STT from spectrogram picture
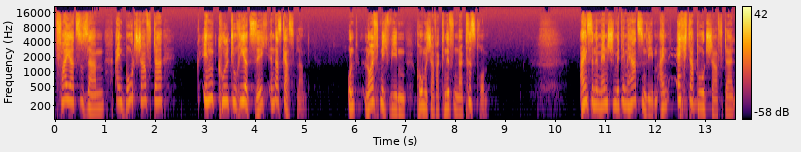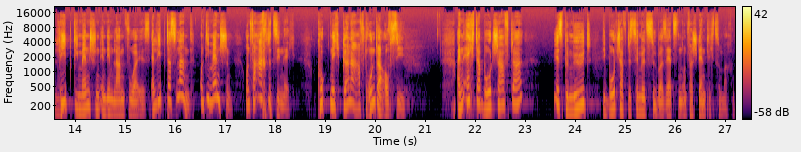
feier zusammen. Ein Botschafter inkulturiert sich in das Gastland und läuft nicht wie ein komischer, verkniffener Christ rum einzelne Menschen mit dem Herzen lieben. Ein echter Botschafter liebt die Menschen in dem Land, wo er ist. Er liebt das Land und die Menschen und verachtet sie nicht. Guckt nicht gönnerhaft runter auf sie. Ein echter Botschafter ist bemüht, die Botschaft des Himmels zu übersetzen und verständlich zu machen.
